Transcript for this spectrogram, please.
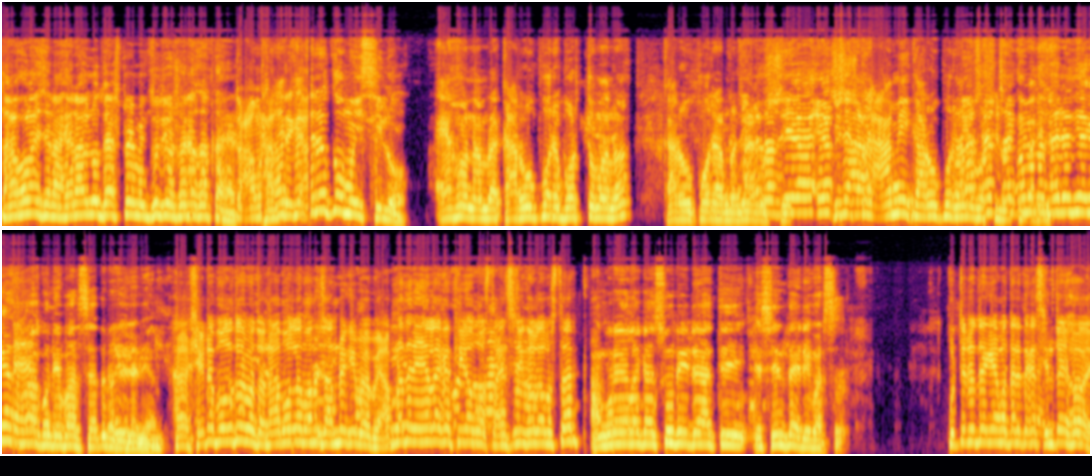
তারা বলাইছে না হেরা হইল দেশপ্রেমিক যদিও সৈরা যাতে তো আমরা এখান এরকমই ছিল? এখন আমরা কারও উপরে বর্তমানে কারও উপরে আমরা নির্ভরশীল বিশেষ করে আমি কারও উপরে নির্ভরশীল হ্যাঁ সেটা বলতে হবে তো না বললে মানুষ জানবে কীভাবে আপনাদের এই এলাকার কি অবস্থা আইন শৃঙ্খলা অবস্থার আঙ্গুর এলাকায় চুরি ডাকাতি চিন্তাই পারছে প্রতিদিন থেকে আমাদের এলাকায় চিন্তাই হয়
